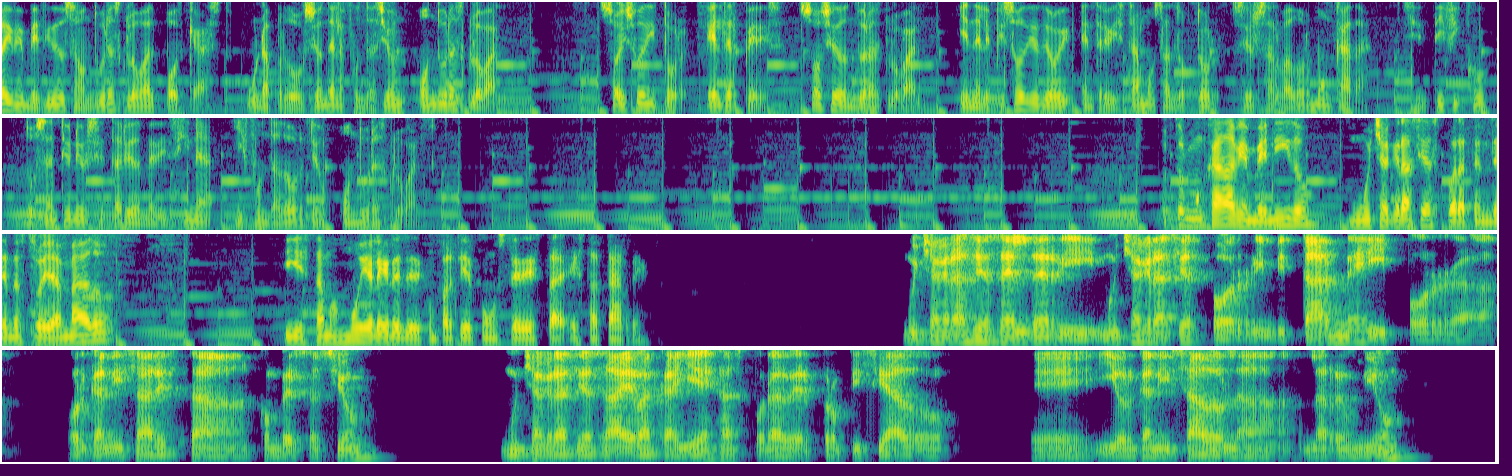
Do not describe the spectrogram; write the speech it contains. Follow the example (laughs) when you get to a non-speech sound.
Hola y bienvenidos a Honduras Global Podcast, una producción de la Fundación Honduras Global. Soy su editor, Elder Pérez, socio de Honduras Global, y en el episodio de hoy entrevistamos al doctor Sir Salvador Moncada, científico, docente universitario de medicina y fundador de Honduras Global. Doctor Moncada, bienvenido. Muchas gracias por atender nuestro llamado y estamos muy alegres de compartir con usted esta, esta tarde. Muchas gracias, Elder, y muchas gracias por invitarme y por ah, organizar esta conversación. Muchas gracias a Eva Callejas por haber propiciado eh, y organizado la, reunión.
